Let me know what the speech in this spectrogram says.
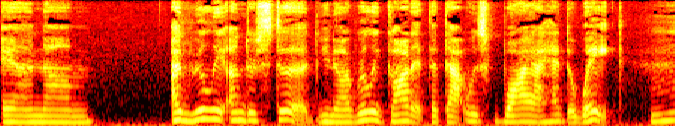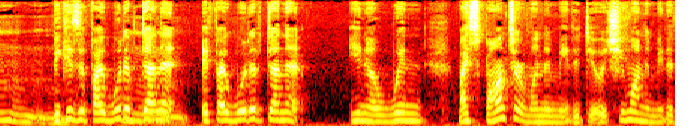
and um, I really understood, you know, I really got it that that was why I had to wait. Mm. Because if I would have mm. done it, mm. if I would have done it, you know, when my sponsor wanted me to do it, she wanted me to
